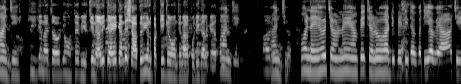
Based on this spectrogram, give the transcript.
ਹਾਂਜੀ। ਕੀ ਕਹਿਣਾ ਚਾਹੋਗੇ? ਹੁਣ ਤੇ ਵੀਰ ਜੀ ਨੇ ਆ ਵੀ ਕਹਿ ਕੇ ਕਹਿੰਦੇ ਛੱਤ ਵੀ ਹੁਣ ਪੱਕੀ ਕਰਵਾਉਣ ਦੇ ਨਾਲ ਪੂਰੀ ਗੱਲ ਕਹਿਤੀ ਹਾਂਜੀ ਹਾਂਜੀ। ਹੁਣ ਇਹੋ ਚਾਹੁੰਦੇ ਆ ਵੀ ਚਲੋ ਸਾਡੀ ਬੇਟੀ ਦਾ ਵਧੀਆ ਵਿਆਹ ਹੋ। ਜੇ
